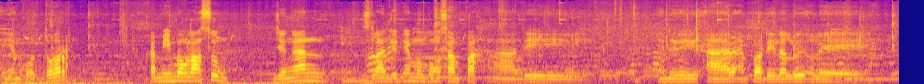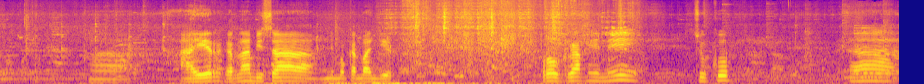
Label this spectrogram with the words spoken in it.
yang kotor kami himbau langsung jangan selanjutnya membuang sampah ah, di yang air apa dilalui oleh ah, air karena bisa menyebabkan banjir. Program ini cukup ah,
